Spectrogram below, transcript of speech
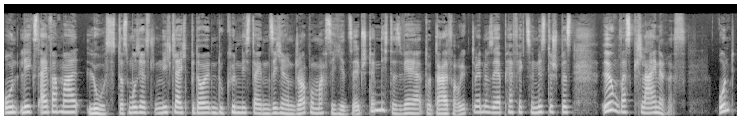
und legst einfach mal los. Das muss jetzt nicht gleich bedeuten, du kündigst deinen sicheren Job und machst dich jetzt selbstständig. Das wäre ja total verrückt, wenn du sehr perfektionistisch bist. Irgendwas Kleineres. Und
